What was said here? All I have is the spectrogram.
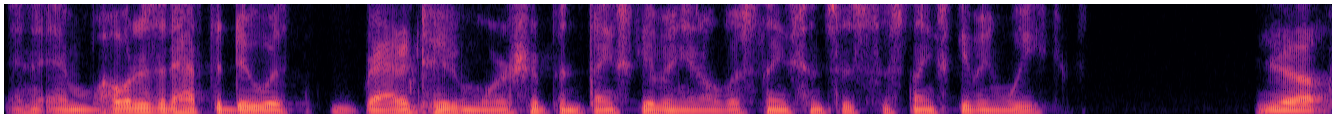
And and what does it have to do with gratitude and worship and Thanksgiving and all those things since it's this Thanksgiving week? Yeah.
